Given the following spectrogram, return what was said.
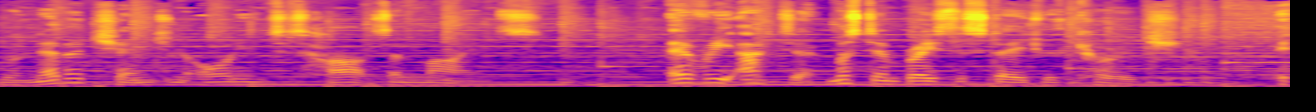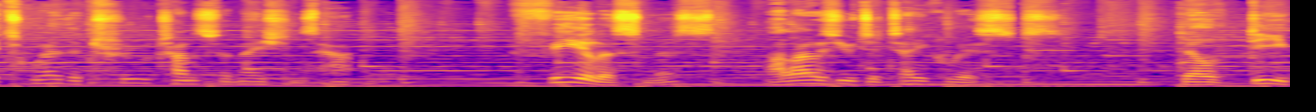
will never change an audience's hearts and minds. Every actor must embrace the stage with courage. It's where the true transformations happen. Fearlessness allows you to take risks, delve deep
